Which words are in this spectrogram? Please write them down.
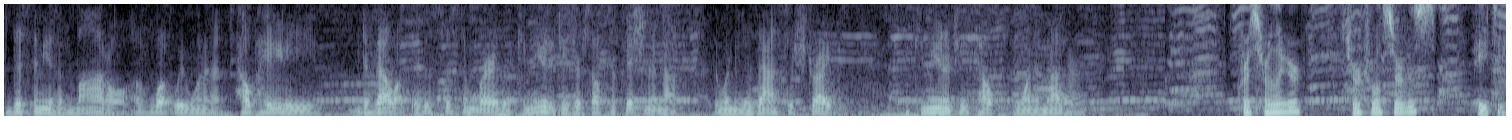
This to me is a model of what we want to help Haiti develop is a system where the communities are self-sufficient enough that when a disaster strikes, the communities help one another. Chris Herlinger, Church World Service, Haiti.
